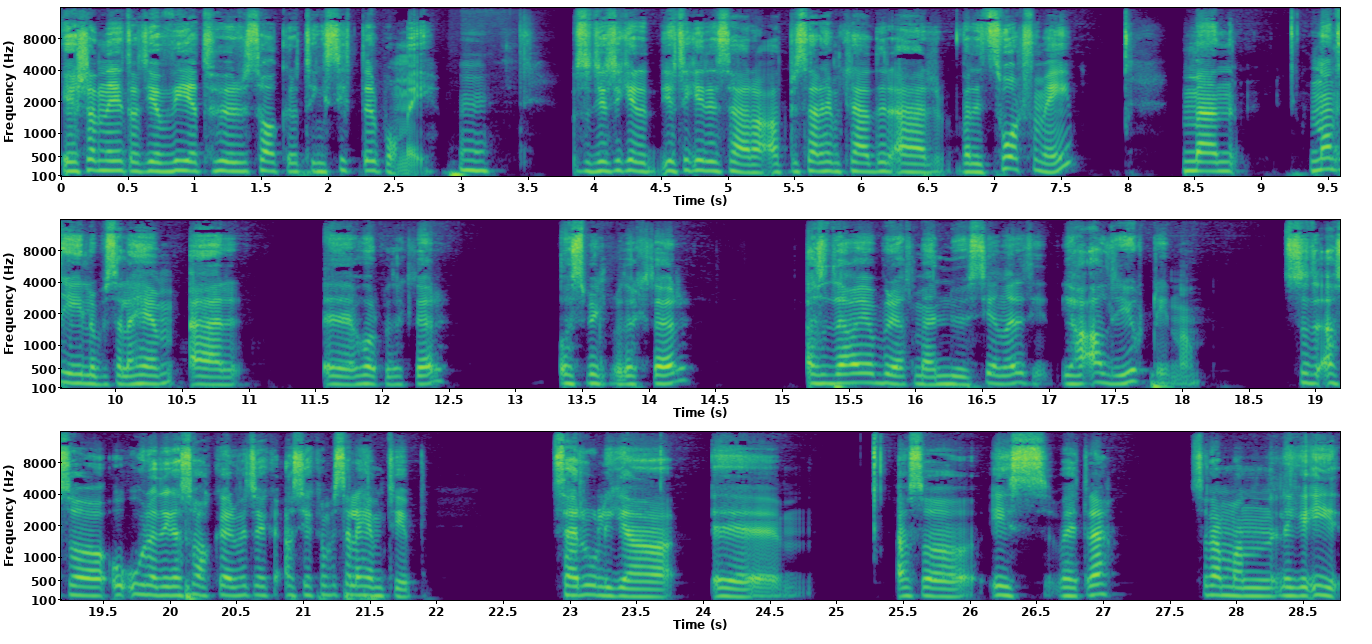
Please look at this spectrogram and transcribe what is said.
jag känner inte att jag vet hur saker och ting sitter på mig. Mm. Så jag tycker, jag tycker det är så här, att beställa hem kläder är väldigt svårt för mig. Men någonting jag gillar att beställa hem är eh, hårprodukter och sminkprodukter. Alltså det har jag börjat med nu senare tid. Jag har aldrig gjort det innan. Så, alltså, och onödiga saker. Vet du, jag, alltså jag kan beställa hem typ så roliga eh, alltså is, vad heter det? Så när man lägger i,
